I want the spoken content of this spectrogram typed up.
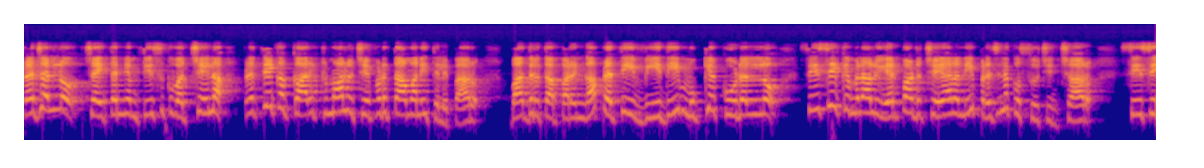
ప్రజల్లో చైతన్యం తీసుకువచ్చేలా ప్రత్యేక కార్యక్రమాలు చేపడతామని తెలిపారు. భద్రతా పరంగా ప్రతి వీధి ముఖ్య కూడల్లో సీసీ కెమెరాలు ఏర్పాటు చేయాలని ప్రజలకు సూచించారు. సీసీ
